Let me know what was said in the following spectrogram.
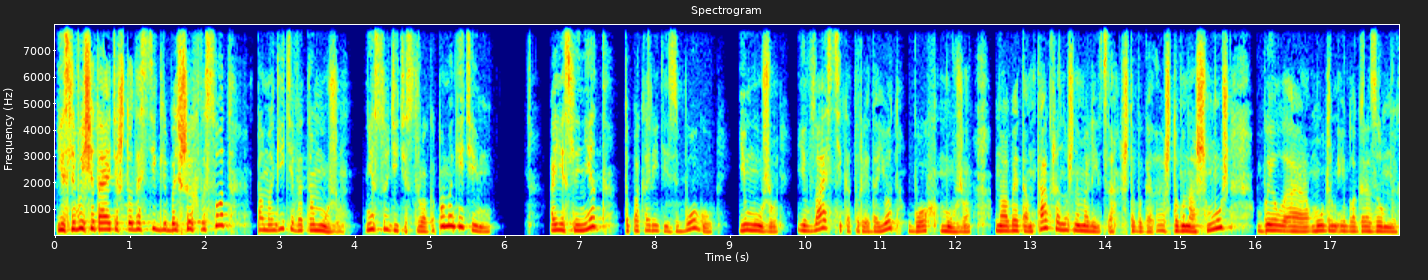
если вы считаете, что достигли больших высот, помогите в этом мужу. Не судите строго, помогите ему. А если нет, то покоритесь Богу и мужу, и власти, которые дает Бог мужу. Но об этом также нужно молиться, чтобы, чтобы наш муж был э, мудрым и благоразумным.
